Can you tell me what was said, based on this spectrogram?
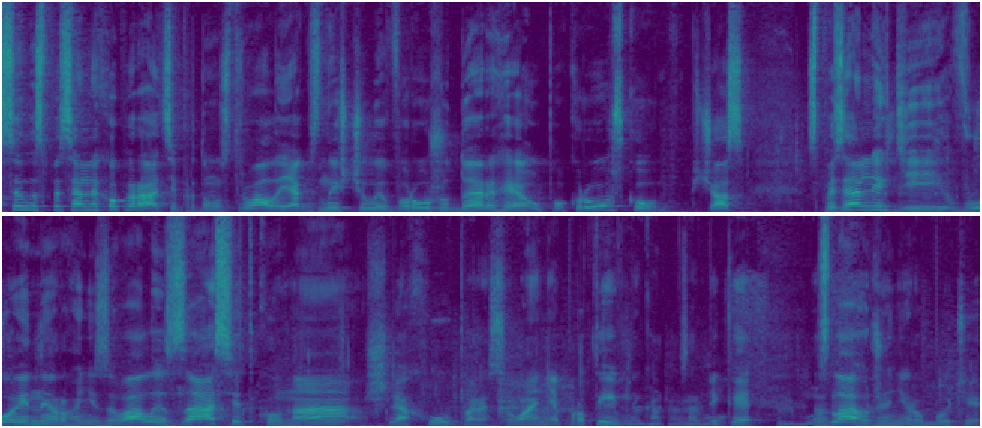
Сили спеціальних операцій продемонстрували, як знищили ворожу ДРГ у Покровську під час. Спеціальних дій воїни організували засідку на шляху пересування противника завдяки злагодженій роботі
